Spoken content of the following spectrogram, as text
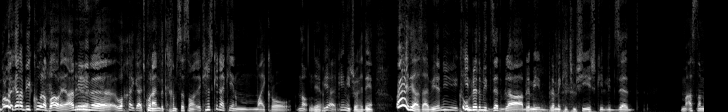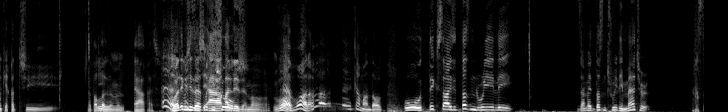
bro about it. I mean uh, واخا قاعد تكون عندك خمسة سون حيت كاين كاين micro no. يا كاينين شوهدين. وعادي يا صاحبي يعني كاين. بنادم اللي تزاد بلا بلا ما بلا ما كيتمشيش كاين اللي تزاد ما أصلا ما كيقدش طلع زعما الاعاقات آه، وهذيك ماشي زعما شي اعاقه اللي. زعما voilà voilà كمان دوغ و dick size it doesn't really زعما doesn't really matter. خص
